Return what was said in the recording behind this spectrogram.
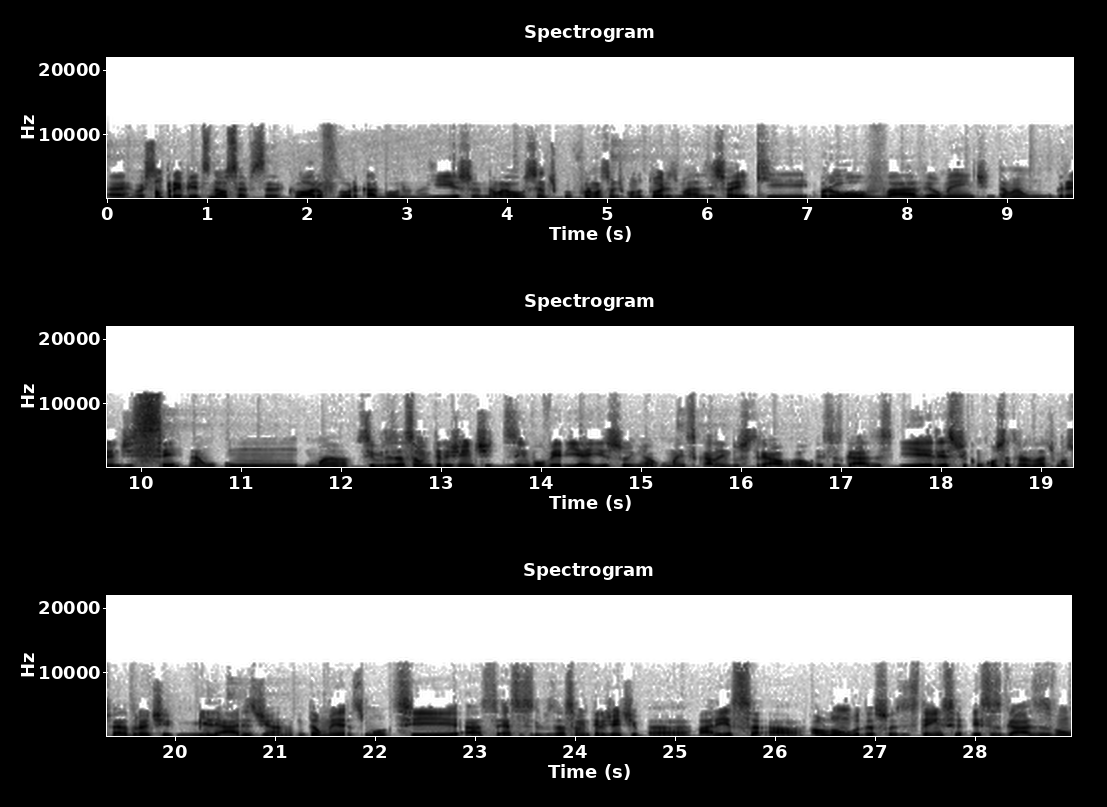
É, hoje são proibidos, né, o CFC, clorofluorocarbono, não é? Isso, não é o centro de formação de condutores, mas isso aí, que provavelmente, então é um grande C, né, um, uma civilização inteligente desenvolveria isso em alguma escala industrial, esses gases, e eles ficam concentrados na atmosfera durante milhares de anos. Então, mesmo se a, essa civilização inteligente uh, pareça uh, ao longo da sua existência, esses gases vão,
